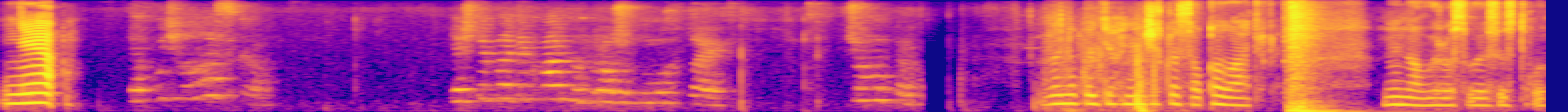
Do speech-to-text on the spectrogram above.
Ні. Та будь ласка. Я ж тебе адекватно прошу допомогти. Чому проблема? Виникла технічна шоколадка. Ненавижу свою сестру.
